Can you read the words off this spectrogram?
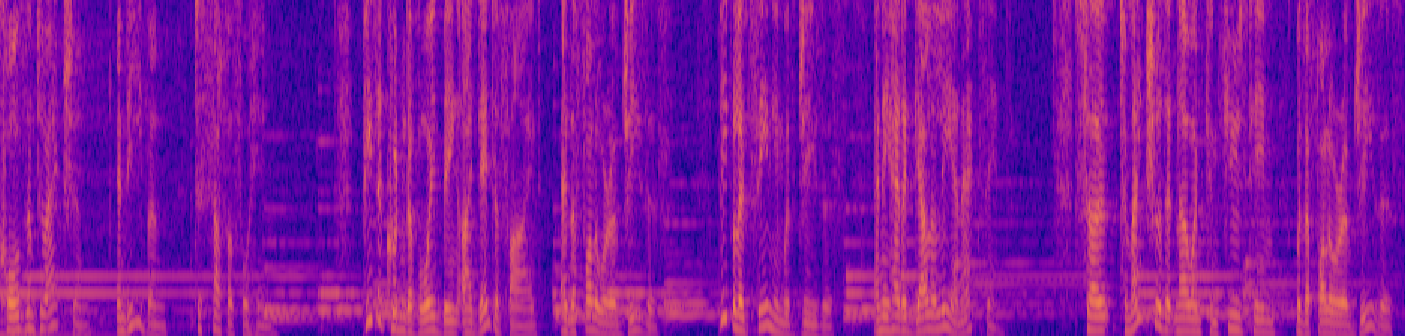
calls them to action and even to suffer for him. Peter couldn't avoid being identified as a follower of Jesus. People had seen him with Jesus, and he had a Galilean accent. So, to make sure that no one confused him with a follower of Jesus,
